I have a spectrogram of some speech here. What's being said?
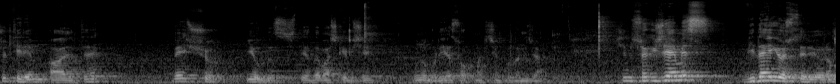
Şu trim aleti ve şu yıldız işte ya da başka bir şey. Bunu buraya sokmak için kullanacağım. Şimdi sökeceğimiz vidayı gösteriyorum.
